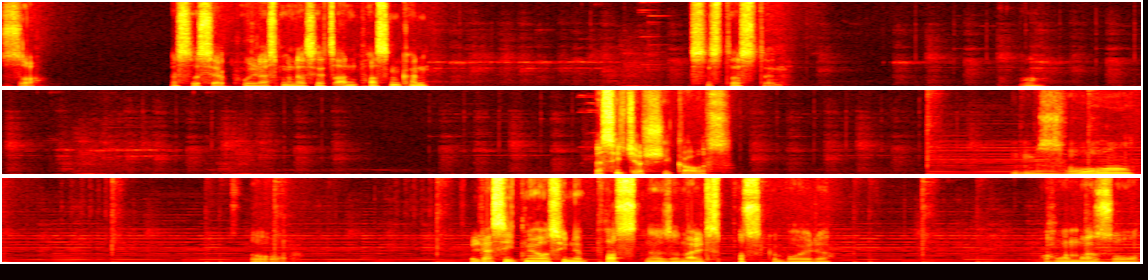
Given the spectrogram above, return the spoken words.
So. Das ist ja cool, dass man das jetzt anpassen kann. Was ist das denn? Das sieht ja schick aus. So. So. Das sieht mir aus wie eine Post, ne? So ein altes Postgebäude. Machen wir mal so.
